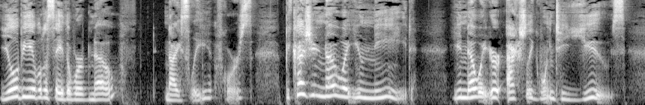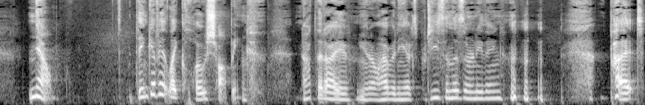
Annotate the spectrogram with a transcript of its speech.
you'll be able to say the word no, nicely, of course, because you know what you need. You know what you're actually going to use. Now, think of it like clothes shopping. Not that I, you know, have any expertise in this or anything. but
